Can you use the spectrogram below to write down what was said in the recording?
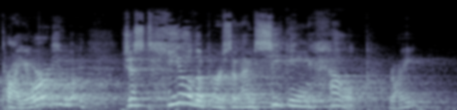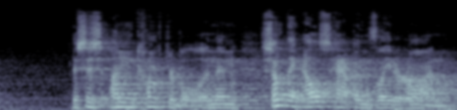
priority? Just heal the person. I'm seeking help, right? This is uncomfortable. And then something else happens later on.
